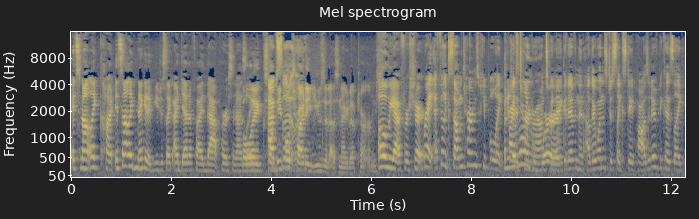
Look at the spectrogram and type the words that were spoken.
it's not like kind. It's not like negative. You just like identify that person as But like. like some people try to use it as negative terms. oh yeah, for sure. Right. I feel like some terms people like But try to turn like, around to be negative, and then other ones just like stay positive because like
